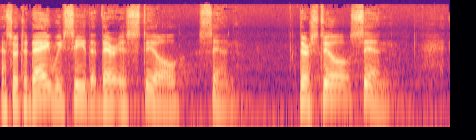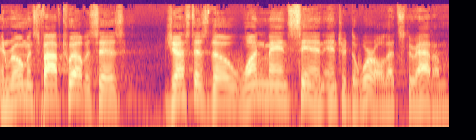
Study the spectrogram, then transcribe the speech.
And so today we see that there is still sin. There's still sin. In Romans 5:12 it says, just as though one man's sin entered the world, that's through Adam,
